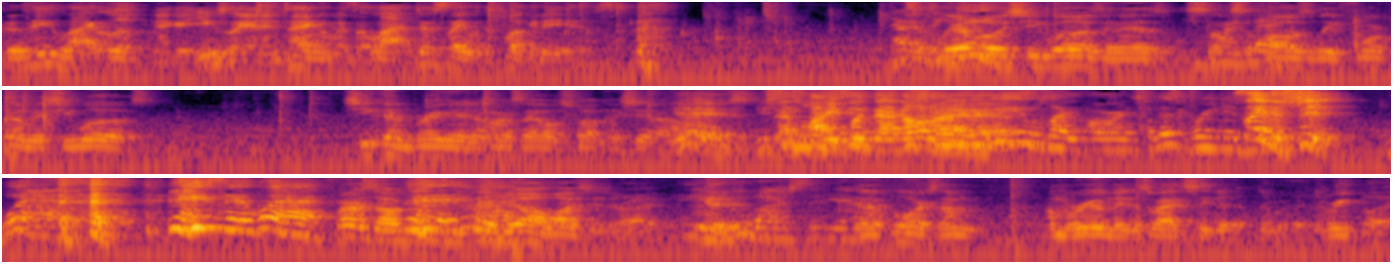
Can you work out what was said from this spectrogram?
Cause he like, look, nigga, you saying entanglements a lot. Just say what the fuck it is. That's as what he liberal did. as she was and as He brought back. supposedly forthcoming as she was, she couldn't bring it in her heart. Say I was fucking shit out. of her. Yeah. You That's see- why you he put that on her he ass. He was like, all right, so let's bring this. say the shit. What happened? he said, what happened? First off, just to be you clear, right. we all watched this, right? Yeah, we watched it. Yeah. And of course, I'm I'm a real nigga, so I had to see the, the, the replay.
